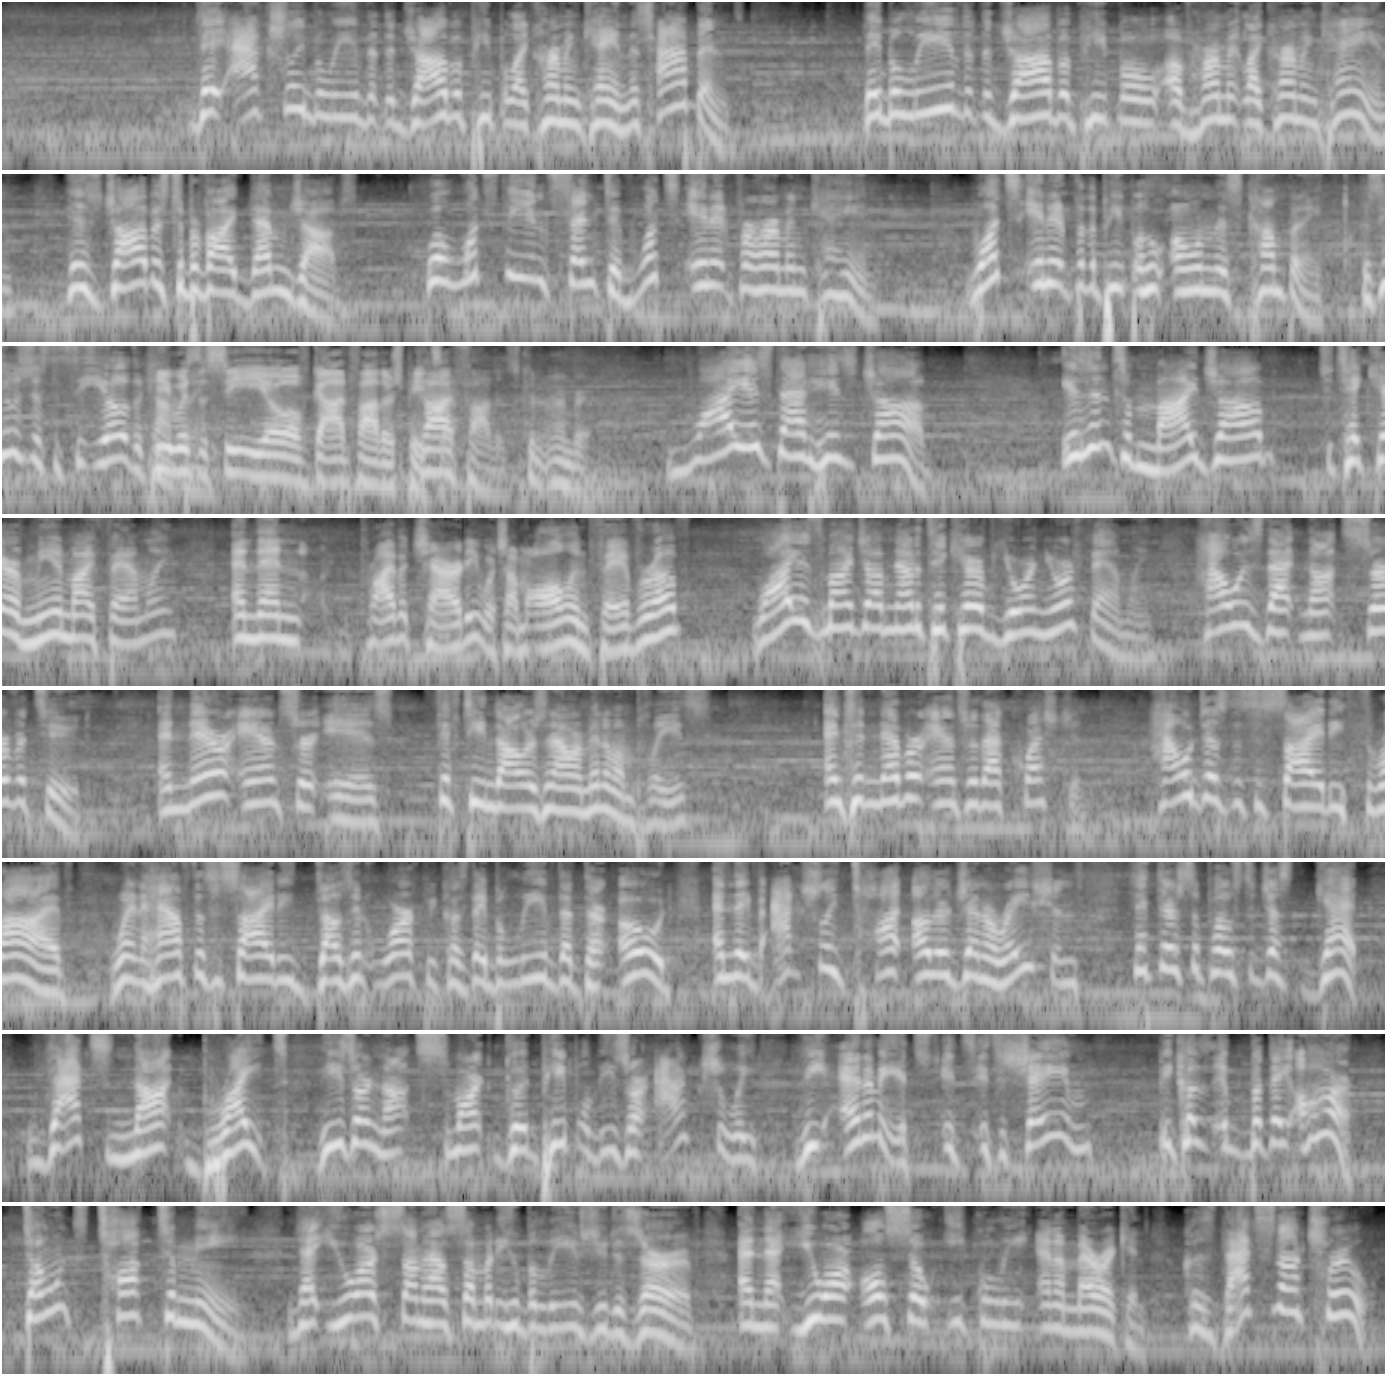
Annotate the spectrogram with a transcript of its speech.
They actually believe that the job of people like Herman Cain, this happened. They believe that the job of people of Herman like Herman Cain, his job is to provide them jobs. Well, what's the incentive? What's in it for Herman Cain? What's in it for the people who own this company? Because he was just the CEO of the company. he was the CEO of Godfather's Pizza. Godfathers. Couldn't remember it. Why is that his job? Isn't it my job to take care of me and my family and then private charity, which I'm all in favor of? Why is my job now to take care of your and your family? How is that not servitude? And their answer is $15 an hour minimum, please. And to never answer that question. How does the society thrive when half the society doesn't work because they believe that they're owed and they've actually taught other generations that they're supposed to just get? That's not bright. These are not smart, good people. These are actually the enemy. It's it's it's a shame because but they are. Don't talk to me that you are somehow somebody who believes you deserve and that you are also equally an American because that's not true.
